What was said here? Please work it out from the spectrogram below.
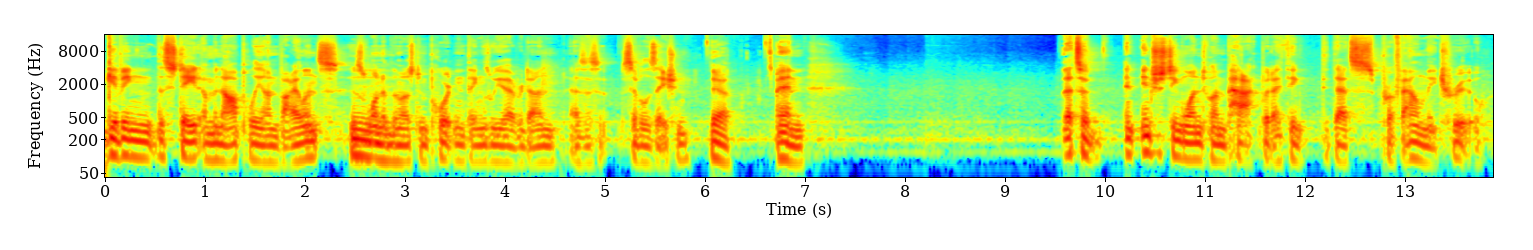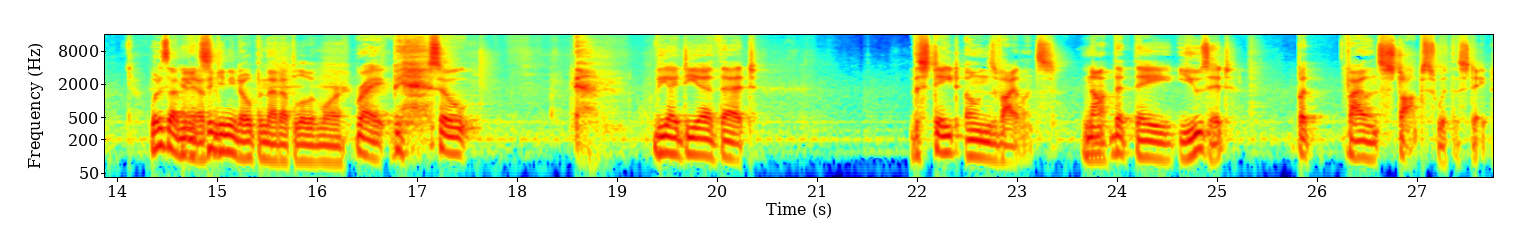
giving the state a monopoly on violence is one of the most important things we've ever done as a civilization. Yeah. And that's a an interesting one to unpack, but I think that that's profoundly true. What does that mean? I think you need to open that up a little bit more. Right. So the idea that the state owns violence, hmm. not that they use it, but violence stops with the state.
